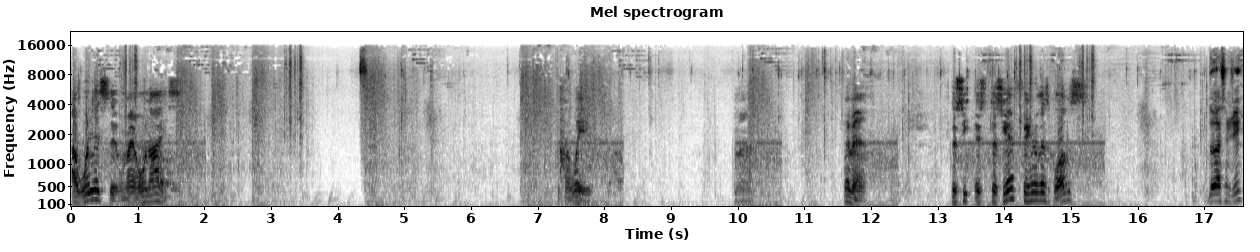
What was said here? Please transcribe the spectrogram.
I witnessed it with my own eyes. A wave. Man. Wait a minute. Does he is, does he have fingerless gloves? Blue SMG?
